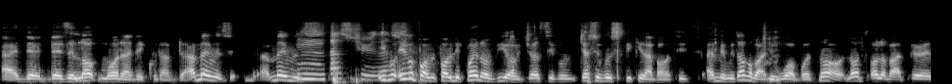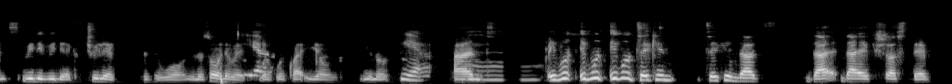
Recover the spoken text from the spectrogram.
uh, there, there's a lot more that they could have done. I'm not even. s- I'm not even. Mm, that's true. That's even, true. even from from the point of view of just even just even speaking about it, I mean, we talk about the war, but not not all of our parents really really ex- truly experienced the war. You know, some of them were, Yeah. were, were quite young. You know, Yeah. and Mm. even even even taking taking that that that extra step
